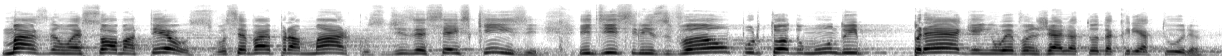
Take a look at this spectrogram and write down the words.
Mas não é só Mateus, você vai para Marcos 16, 15, e disse-lhes: Vão por todo o mundo e preguem o evangelho a toda criatura.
